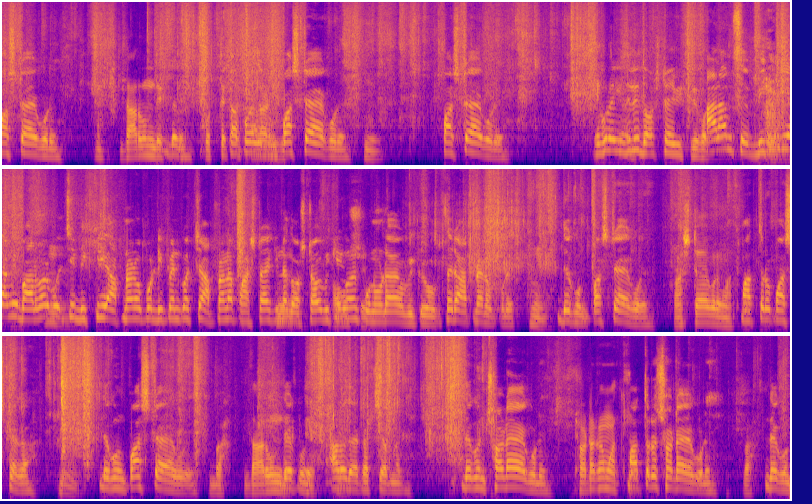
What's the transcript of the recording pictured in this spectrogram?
পাঁচ টাকা করে। দারুণ দেখতে। প্রত্যেকটা তারপরে পাঁচ টাকা করে। পাঁচ টাকা করে। এগুলো ইজিলি দশ টাকায় বিক্রি করে আরামসে বিক্রি আমি বারবার বলছি বিক্রি আপনার উপর ডিপেন্ড করছে আপনারা পাঁচ টাকা কিনা দশ টাকাও বিক্রি করেন। পনেরো টাকা বিক্রি করবেন সেটা আপনার উপরে দেখুন পাঁচ টাকা করে। পাঁচ টাকা করে মাত্র। পাঁচ টাকা। দেখুন পাঁচ টাকা করে। বাহ দারুণ দেখুন দেখতে আরও দেখাচ্ছি আপনাকে। দেখুন ছ টাকা করে। ছ টাকা মাত্র? মাত্র ছ টাকা করে। বাহ। দেখুন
